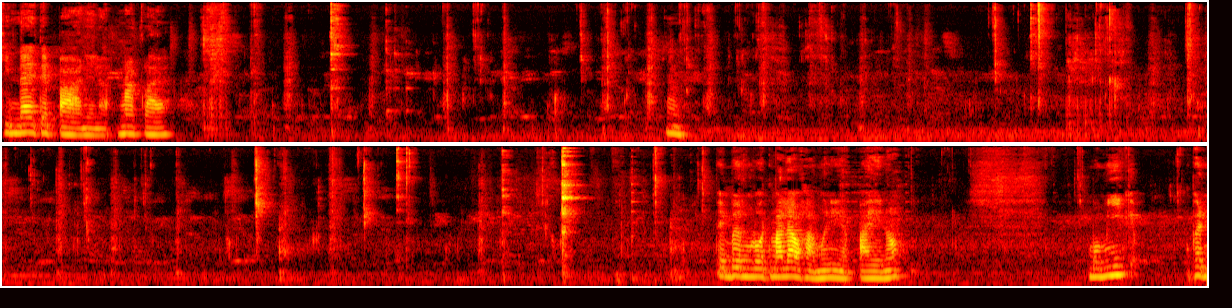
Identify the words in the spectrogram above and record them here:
กินได้แต่ปลาเนี่ยแหละมากแล้ว อืม ไป เบิ่งรถมาแล้วค่ะมื้อนี้ไปเนาะบ่มีเพิ่น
